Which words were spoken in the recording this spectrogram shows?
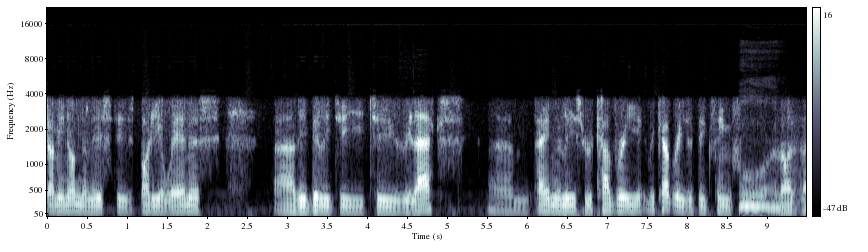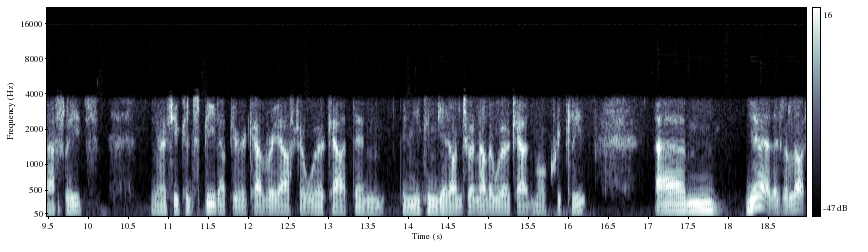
I mean, on the list is body awareness, uh, the ability to relax, um, pain release, recovery. Recovery is a big thing for a lot of athletes. You know, if you can speed up your recovery after a workout, then then you can get onto another workout more quickly. Um, yeah, there's a lot.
